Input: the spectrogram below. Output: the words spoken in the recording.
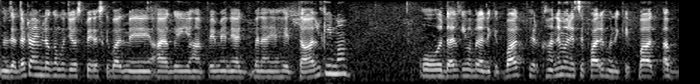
ज़्यादा टाइम लगा मुझे उस पर उसके बाद मैं आ गई यहाँ पे, मैंने आज बनाया है दाल कीमा। और दाल कीमा बनाने के बाद, फिर खाने वाने से फारे होने के बाद, अब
